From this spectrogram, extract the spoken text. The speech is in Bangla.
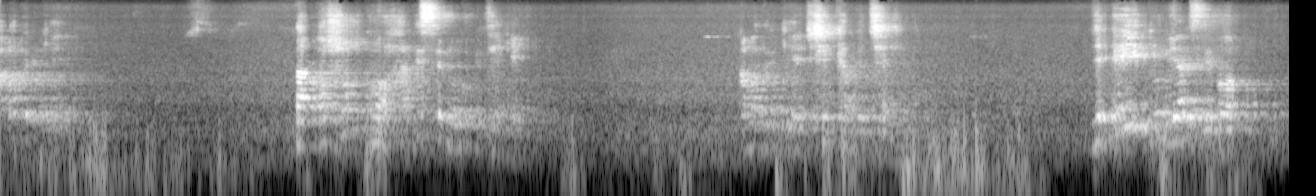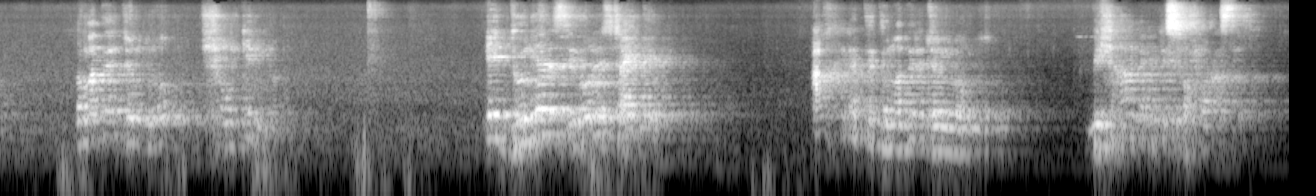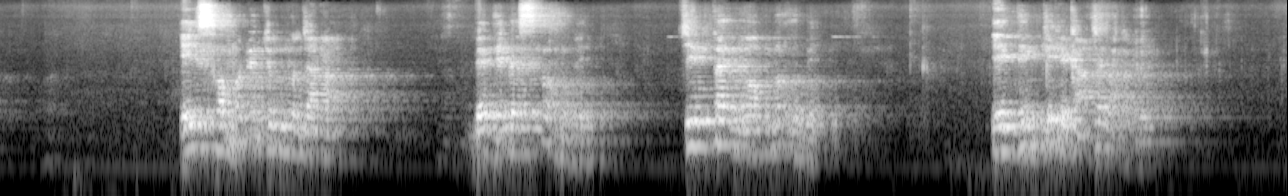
আমাদেরকে তার অসংখ্য হাদিসের মধ্যে থেকে আমাদেরকে শিক্ষা দিচ্ছেন যে এই দুনিয়ার জীবন তোমাদের জন্য সংকীর্ণ। এই দুনিয়ার জীবনের চাইতে আখিরাতে তোমাদের জন্য বিশাল একটি সফর আছে। এই সফরের জন্য যারা ব্যতিব্যস্ত হবে, চিন্তায় মগ্ন হবে, এই দিনটিকে কাজে লাগাবে।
